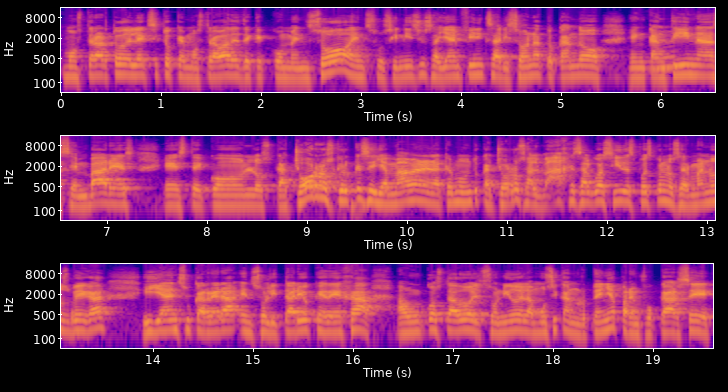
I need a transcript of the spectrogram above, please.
mostrar todo el éxito que mostraba desde que comenzó en sus inicios allá en Phoenix, Arizona, tocando en cantinas, en bares, este, con los cachorros, creo que se llamaban en aquel momento cachorros salvajes, algo así, después con los hermanos Vega y ya en su carrera en solitario que deja a un costado el sonido de la música norteña para enfocarse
